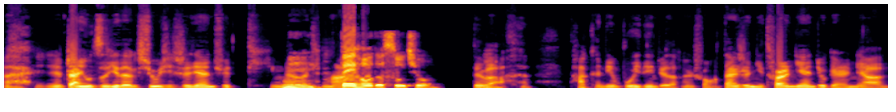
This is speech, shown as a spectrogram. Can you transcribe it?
哎，人家占用自己的休息时间去听这个嗯听那个，背后的诉求。对吧？他肯定不一定觉得很爽，但是你突然间就给人家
